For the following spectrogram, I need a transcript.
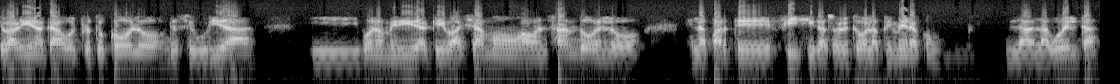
llevar bien a cabo el protocolo de seguridad y bueno, a medida que vayamos avanzando en lo en la parte física, sobre todo la primera con la, vuelta,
